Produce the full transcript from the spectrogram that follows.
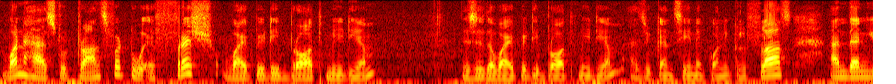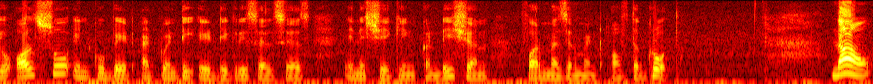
one has to transfer to a fresh YPD broth medium this is the YPD broth medium as you can see in a conical flask. And then you also incubate at 28 degrees Celsius in a shaking condition for measurement of the growth. Now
